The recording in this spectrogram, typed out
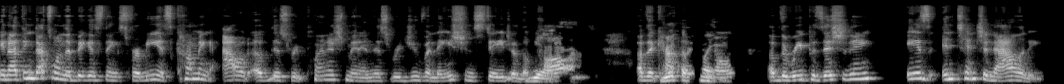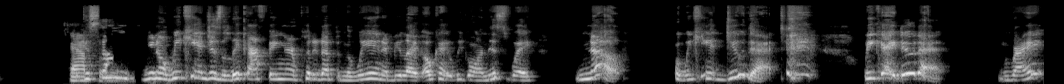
And I think that's one of the biggest things for me is coming out of this replenishment and this rejuvenation stage of the yes. pause of the, you know, of the repositioning is intentionality. Because some, you know, we can't just lick our finger and put it up in the wind and be like, okay, we going this way. No, but we can't do that. we can't do that, right?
